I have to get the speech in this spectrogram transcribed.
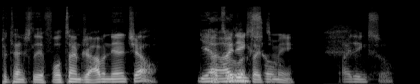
potentially a full time job in the NHL. Yeah, I think so. Like to me. I think so.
